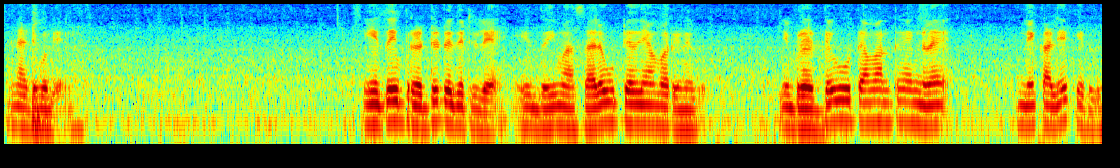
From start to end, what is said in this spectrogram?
നല്ല അടിപൊളിയാണ് ഇത് ബ്രെഡ് എടുത്തിട്ടില്ലേ ഇത് ഈ മസാല കൂട്ടിയത് ഞാൻ പറയണത്. ഈ ബ്രെഡ് കൂട്ടാൻ പറഞ്ഞിട്ട് എങ്ങനെ ഇന്നെ കളിയാക്കരുത്.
